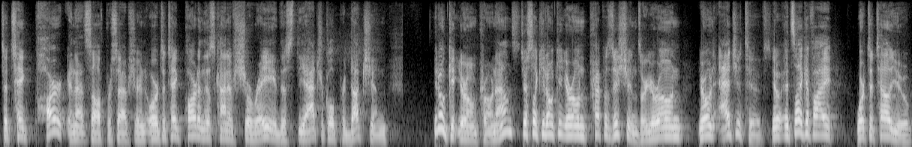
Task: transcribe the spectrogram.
to take part in that self-perception or to take part in this kind of charade, this theatrical production. You don't get your own pronouns, just like you don't get your own prepositions or your own your own adjectives. You know, it's like if I were to tell you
